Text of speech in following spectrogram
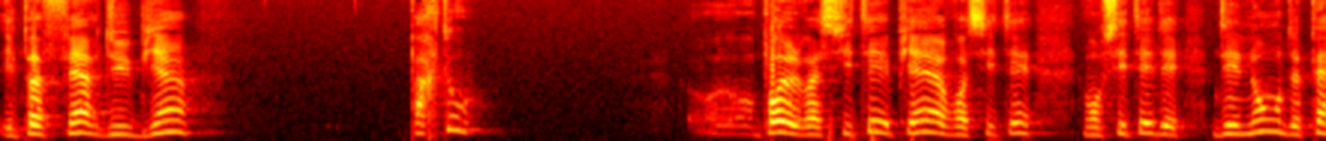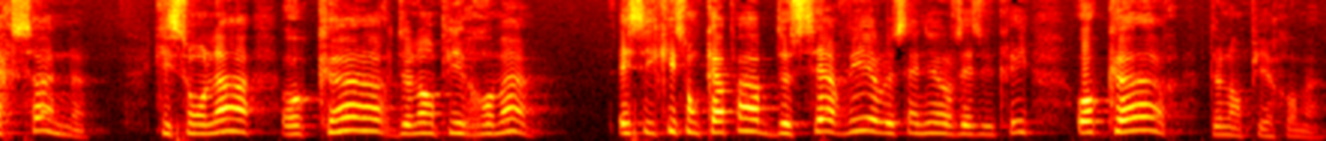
Ils peuvent faire du bien partout. Paul va citer, Pierre va citer, vont citer des noms de personnes qui sont là au cœur de l'Empire romain et qui sont capables de servir le Seigneur Jésus-Christ au cœur de l'Empire romain.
